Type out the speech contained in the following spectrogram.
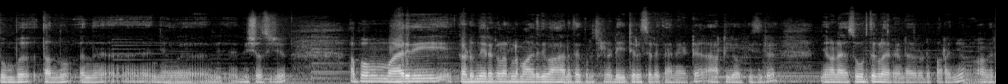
തുമ്പ് തന്നു എന്ന് ഞങ്ങൾ വിശ്വസിച്ചു. അപ്പം മാരുതി കടുനീര കളറുള്ള മാരുതി വാഹനത്തെക്കുറിച്ചുള്ള ഡീറ്റെയിൽസ് എടുക്കാനായിട്ട് ആർ ടി ഓഫീസിൽ ഞങ്ങളുടെ സുഹൃത്തുക്കൾ തന്നെ അവരോട് പറഞ്ഞു അവർ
